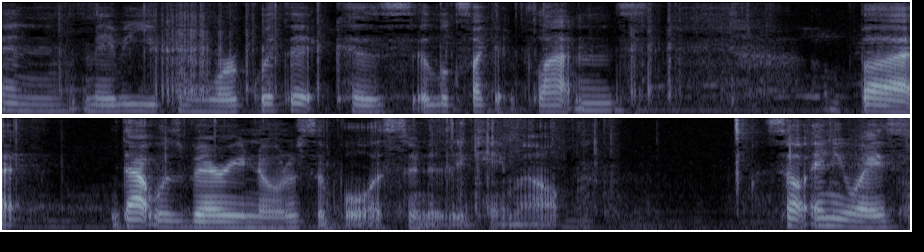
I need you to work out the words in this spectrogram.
and maybe you can work with it because it looks like it flattens but that was very noticeable as soon as it came out. So anyways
